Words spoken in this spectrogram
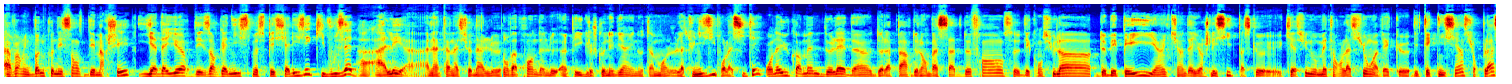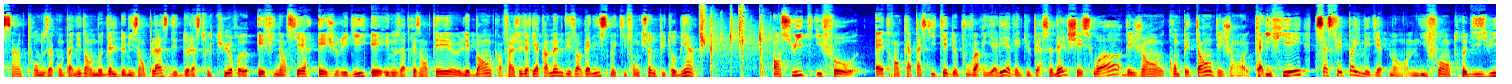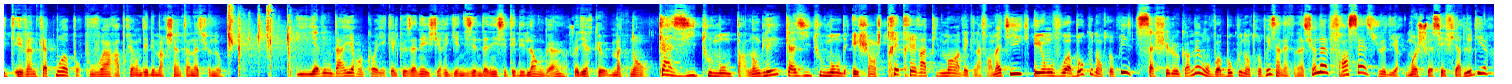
avoir une bonne connaissance des marchés. Il y a d'ailleurs des organismes spécialisés qui vous aident à, aller à, l'international. On va prendre un pays que je connais bien et notamment la Tunisie pour la citer. On a eu quand même de l'aide hein, de la part de l'ambassade de France, des consulats, de BPI, hein, qui d'ailleurs je les cite parce que qui a su nous mettre en relation avec euh, des techniciens sur place hein, pour nous accompagner dans le modèle de mise en place de, la structure euh, et financière et juridique et, et nous a présenté euh, les banques. Enfin, je veux dire, il y a quand même des organismes qui fonctionnent plutôt bien. Ensuite, il faut être en capacité de pouvoir y aller avec du personnel chez soi, des gens euh, compétents, des gens euh, qualifiés. Ça se fait pas immédiatement. Il faut entre 18 et 24 mois pour pouvoir appréhender les marchés internationaux. Il y avait une barrière encore il y a quelques années, je dirais qu'il y a une dizaine d'années, c'était les langues. Hein. Je veux dire que maintenant, quasi tout le monde parle l'anglais, quasi tout le monde échange très très rapidement avec l'informatique, et on voit beaucoup d'entreprises, sachez-le quand même, on voit beaucoup d'entreprises à l'international, françaises, je veux dire. Moi, je suis assez fier de le dire.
